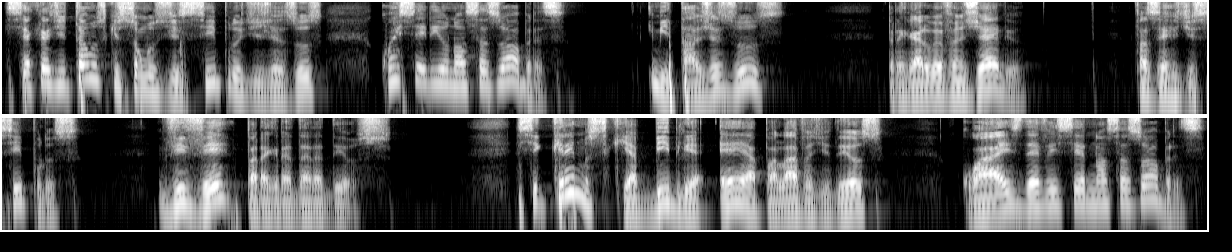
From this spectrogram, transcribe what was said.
Se acreditamos que somos discípulos de Jesus, quais seriam nossas obras? Imitar Jesus, pregar o Evangelho, fazer discípulos, viver para agradar a Deus. Se cremos que a Bíblia é a palavra de Deus, quais devem ser nossas obras?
